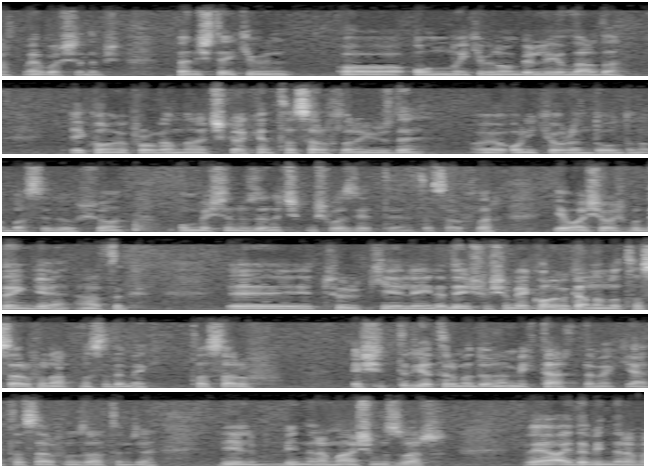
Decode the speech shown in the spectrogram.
artmaya başladı demiş. Ben işte 2010'lu 2011'li yıllarda ekonomi programlarına çıkarken tasarrufların yüzde e, 12 oranında olduğunu bahsediyorduk. Şu an 15'lerin üzerine çıkmış vaziyette yani tasarruflar. Yavaş yavaş bu denge artık e, Türkiye lehine değişiyor. Şimdi ekonomik anlamda tasarrufun artması demek tasarruf eşittir yatırıma dönen miktar demek. Yani tasarrufumuz artınca diyelim 1000 lira maaşımız var veya ayda 1000 lira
